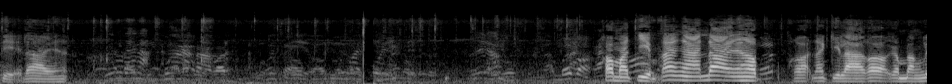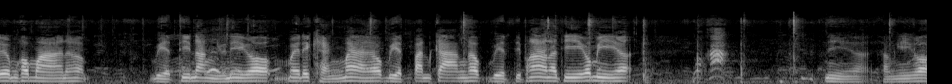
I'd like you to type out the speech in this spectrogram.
เตะได้ฮะเข้ามาจีบหน้างานได้นะครับก็นักกีฬาก็กำลังเริ่มเข้ามานะครับ เวทที่นั่งอยู่นี่ก็ไม่ได้แข็งมากครับ เวทปานกลางครับ เวทสิบห้านาทีก็มีครับนี่ฮะอย่างนี้ก็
